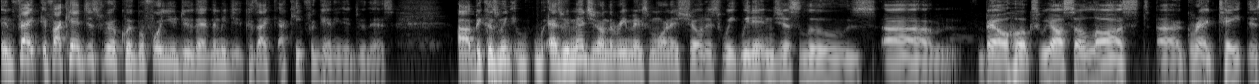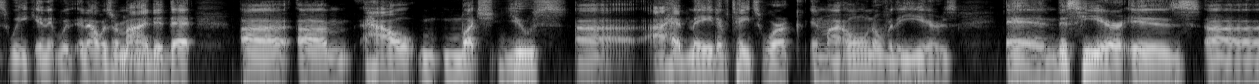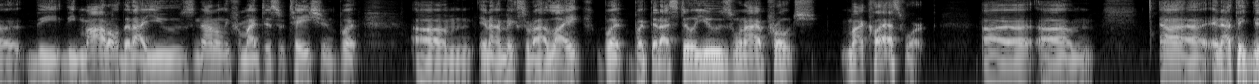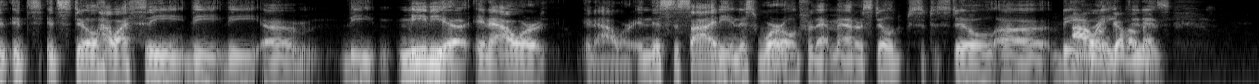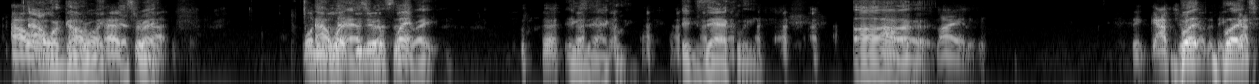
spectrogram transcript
in fact, if I can't just real quick before you do that, let me just because I, I keep forgetting to do this. Uh, because we, as we mentioned on the Remix Morning Show this week, we didn't just lose um, Bell Hooks. We also lost uh, Greg Tate this week, and it was, and I was mm-hmm. reminded that uh, um, how much use uh, I had made of Tate's work in my own over the years, and this here is uh, the the model that I use not only for my dissertation, but um, and I mix what I like, but but that I still use when I approach my classwork. Uh, um, uh, and I think that it's it's still how I see the the um, the media in our in hour in this society in this world for that matter still still uh, being our government is our, our government. Our that's right. Our astronauts. That's right. exactly. exactly. Uh, society. They got you. But but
